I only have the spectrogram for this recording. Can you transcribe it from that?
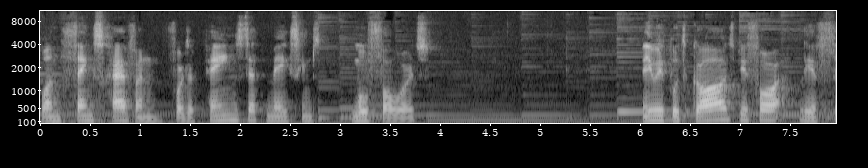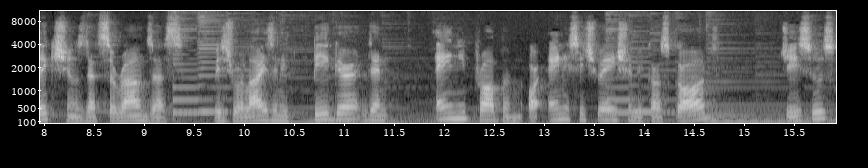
one thanks heaven for the pains that makes him move forward. May we put God before the afflictions that surround us, visualizing it bigger than any problem or any situation because God, Jesus,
